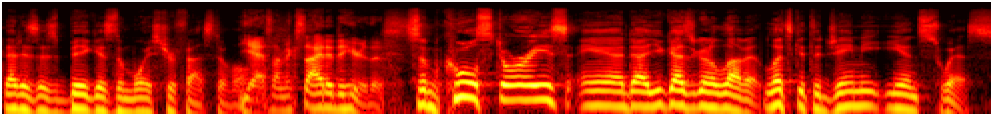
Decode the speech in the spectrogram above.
that is as big as the Moisture Festival. Yes, I'm excited to hear this. Some cool stories, and uh, you guys are going to love it. Let's get to Jamy Ian Swiss.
